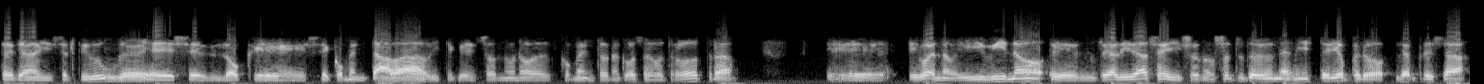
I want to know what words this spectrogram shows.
tenía incertidumbre, es lo que se comentaba, viste que son uno comenta una cosa, otro otra. Eh, y bueno, y vino, en realidad se hizo, nosotros tuvimos en el ministerio, pero la empresa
